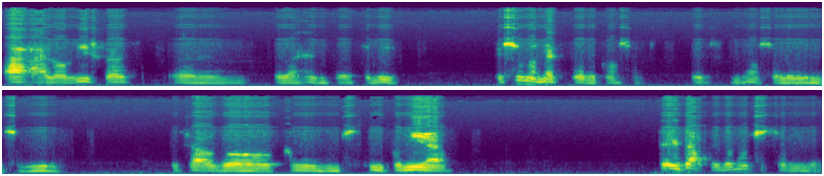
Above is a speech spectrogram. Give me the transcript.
a los risas eh, la gente feliz. es una mezcla de cosas, es no solo un sonido, es algo como una sinfonía, exacto, de muchos sonidos.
